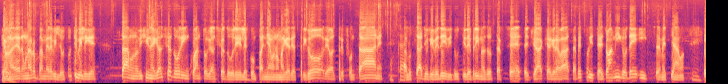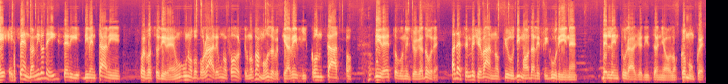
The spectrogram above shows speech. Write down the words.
che una, era una roba meravigliosa. Tutti quelli che stavano vicino ai calciatori in quanto calciatori, li accompagnavano magari a Trigoria o altre fontane, okay. allo stadio li vedevi tutti le prima sotto arsette, giacca, cravatta, per tutti sono amico dei X mettiamo. Mm. E essendo amico dei X eri, diventavi, come posso dire, uno popolare, uno forte, uno famoso perché avevi il contatto diretto con il giocatore. Adesso invece vanno più di moda le figurine dell'entourage di Zagnolo. Comunque,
